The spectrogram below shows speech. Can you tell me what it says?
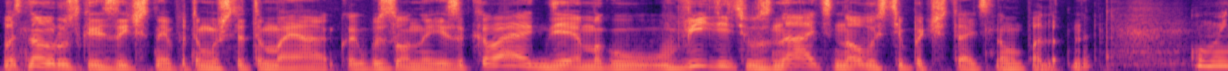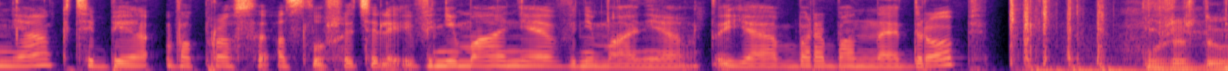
в основном русскоязычные, потому что это моя, как бы, зона языковая, где я могу увидеть, узнать, новости почитать и тому подобное. У меня к тебе вопросы от слушателей. Внимание, внимание. Я барабанная дробь. Уже жду.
